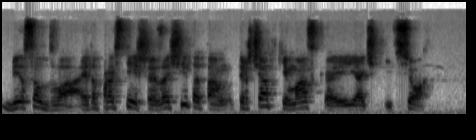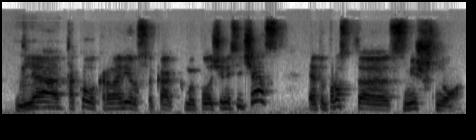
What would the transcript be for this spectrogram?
BSL-2. Это простейшая защита, там перчатки, маска и очки, все. Для mm-hmm. такого коронавируса, как мы получили сейчас – это просто смешно.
